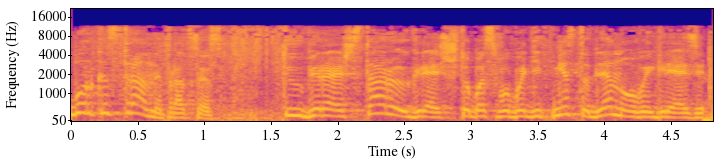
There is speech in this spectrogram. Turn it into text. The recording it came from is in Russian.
Уборка – странный процесс. Ты убираешь старую грязь, чтобы освободить место для новой грязи.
